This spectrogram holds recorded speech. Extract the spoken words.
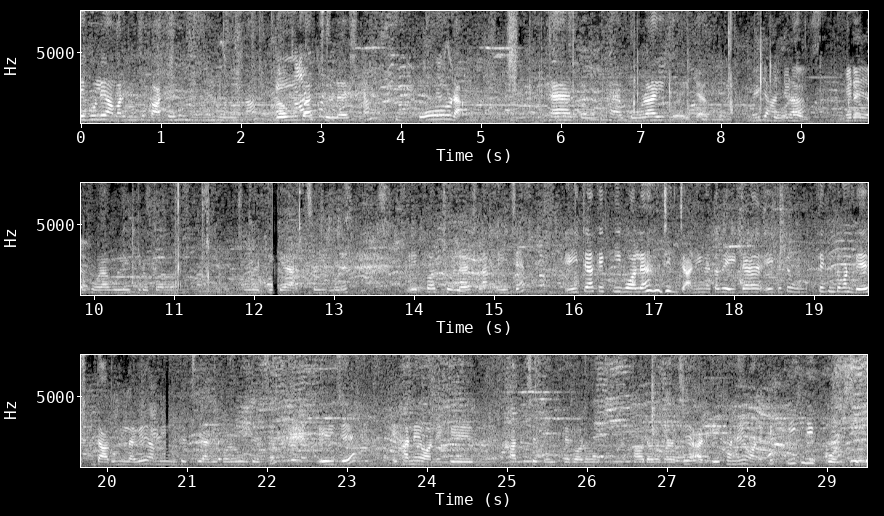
এগুলি আমার কিন্তু কাঠের মনে হলো না। এইবার চলে আসলাম ঘোড়া হ্যাঁ তো হ্যাঁ ঘোড়াই তো এইটা দেখো। ঘোড়াগুলি কীরকম উপরের দিকে আছে করে এরপর চলে আসলাম এই যে এইটাকে কি বলে আমি ঠিক জানি না তবে এইটা এইটাতে উঠতে কিন্তু আমার বেশ দারুণ লাগে। আমি উঠেছি আগে পরেও উঠেছি। এই যে এখানে অনেকে খাচ্ছে বলতে পারো খাওয়া দাওয়া করাচ্ছে। আর এখানে অনেকে পিকনিক করছিল।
